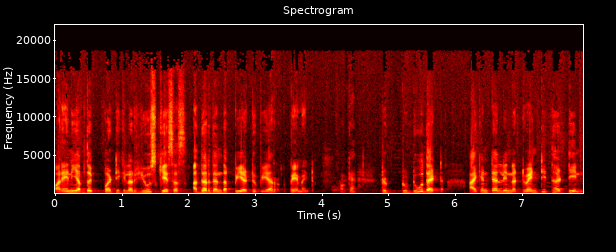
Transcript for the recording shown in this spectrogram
or any of the particular use cases other than the peer-to-peer payment, okay. To, to do that, I can tell in uh, 2013,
